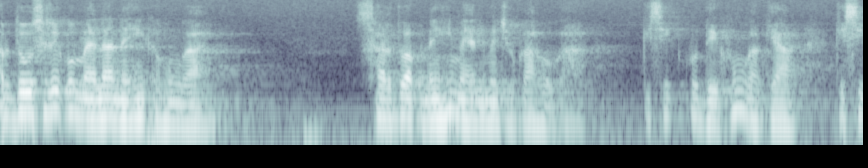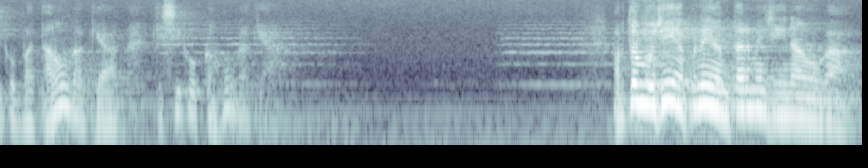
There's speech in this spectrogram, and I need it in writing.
अब दूसरे को मैला नहीं कहूँगा। सर तो अपने ही महल में झुका होगा। किसी को देखूँगा क्या? किसी को बताऊँगा क्या? किसी को कहूँगा क्या? अब तो मुझे अपने अंतर में जीना होगा।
